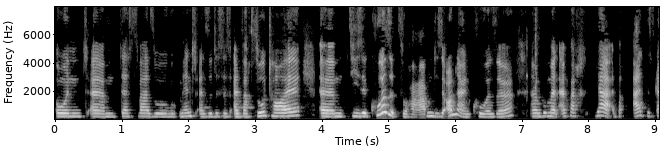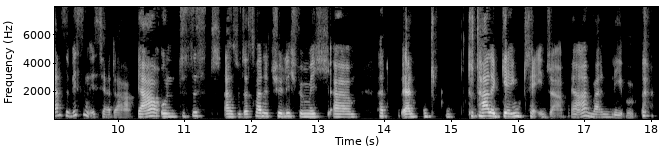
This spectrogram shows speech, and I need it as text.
Und ähm, das war so, Mensch, also das ist einfach so toll, ähm, diese Kurse zu haben, diese Online-Kurse, äh, wo man einfach, ja, einfach das ganze Wissen ist ja da, ja. Und das ist, also das war natürlich für mich ähm, hat ja, totale Game Changer, ja, in meinem Leben.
